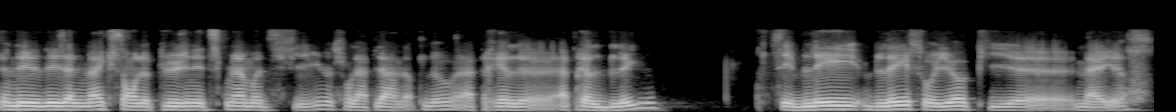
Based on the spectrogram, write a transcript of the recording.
un des, des aliments qui sont le plus génétiquement modifiés là, sur la planète là, après le après le blé. là. C'est blé, blé, soya puis euh, maïs.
